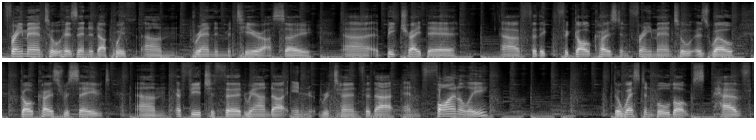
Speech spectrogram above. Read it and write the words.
Fremantle has ended up with um, Brandon Matera. So uh, a big trade there uh, for the for Gold Coast and Fremantle as well. Gold Coast received um, a future third rounder in return for that. And finally, the Western Bulldogs have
